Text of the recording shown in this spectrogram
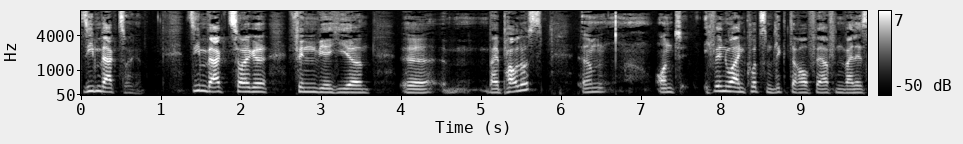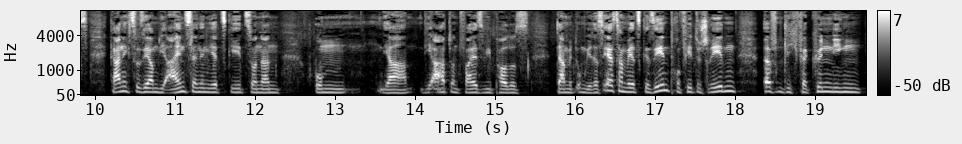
Sieben Werkzeuge. Sieben Werkzeuge finden wir hier äh, bei Paulus. Ähm, und ich will nur einen kurzen Blick darauf werfen, weil es gar nicht so sehr um die Einzelnen jetzt geht, sondern um ja, die Art und Weise, wie Paulus damit umgeht. Das erste haben wir jetzt gesehen, prophetisch reden, öffentlich verkündigen,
